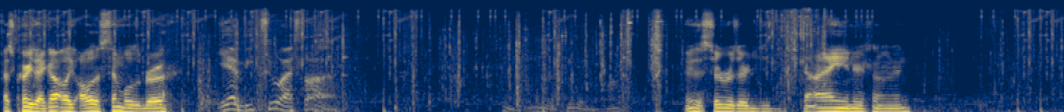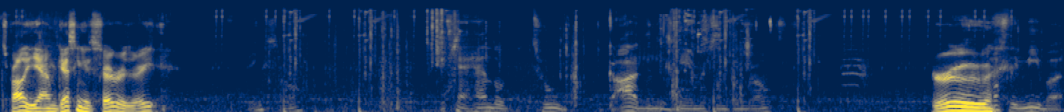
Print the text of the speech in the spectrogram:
That's crazy. I got like all the symbols, bro. Yeah, me too. I saw. Maybe the servers are just dying or something. It's probably yeah. I'm guessing it's servers, right? I think so. You can't handle two gods in this game or something, bro. True. Mostly me, but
